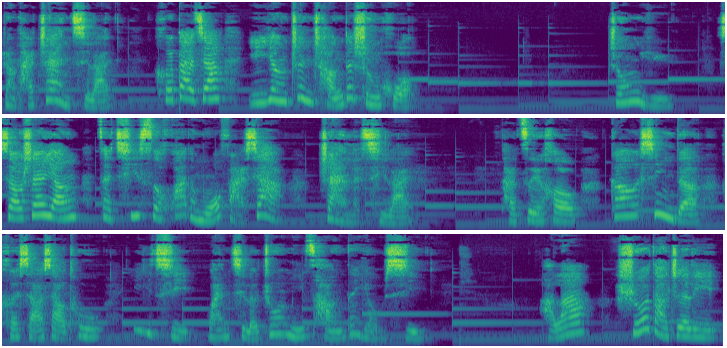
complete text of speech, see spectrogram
让它站起来，和大家一样正常的生活。终于，小山羊在七色花的魔法下站了起来。它最后高兴地和小小兔。一起玩起了捉迷藏的游戏。好啦，说到这里，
